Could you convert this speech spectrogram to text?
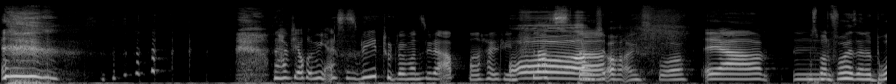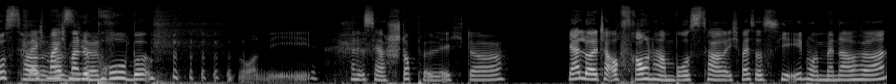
Und dann habe ich auch irgendwie Angst, dass es weh tut, wenn man es wieder abmacht, halt wie ein Oh, habe ich Pflaster. auch Angst vor. Ja, Muss mm, man vorher seine Brusthaare vielleicht mache ich mal eine. Probe. oh nee. Dann ist ja stoppelig da. Ja, Leute, auch Frauen haben Brusthaare. Ich weiß, dass hier eh nur Männer hören.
